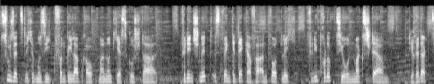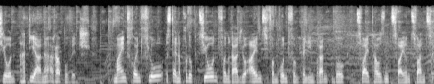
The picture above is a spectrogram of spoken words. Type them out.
zusätzliche Musik von Bela Braukmann und Jesko Stahl. Für den Schnitt ist Wenke Decker verantwortlich, für die Produktion Max Stern. Die Redaktion hat Diana Arapovic. Mein Freund Flo ist eine Produktion von Radio 1 vom Rundfunk Berlin-Brandenburg 2022.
